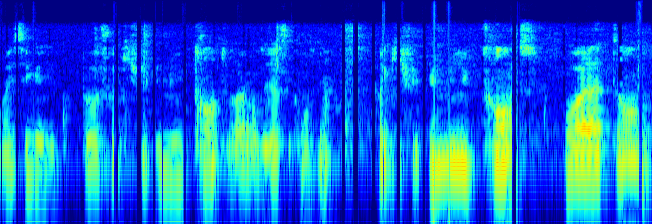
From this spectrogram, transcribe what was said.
On va laisser gagner Koopa. Je crois qu'il fait 1 minute 30. Alors déjà, ça commence bien. Je crois qu'il fait 1 minute 30. On va l'attendre.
